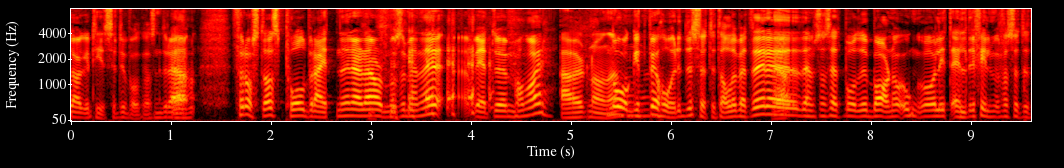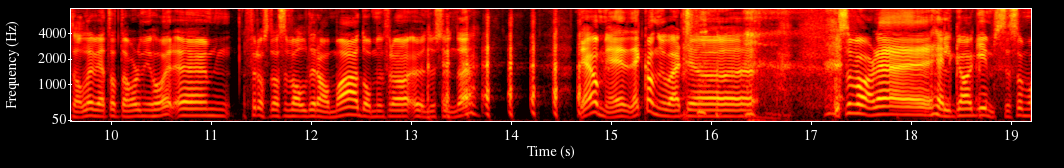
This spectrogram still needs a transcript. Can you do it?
lager teaser til podkasten, tror jeg. Ja. Frostas Paul Breitner er det Almo som mener. Vet du hvem han var? Jeg har hørt noen Noget behårede 70-tallet, Petter. Ja. Eh, Dem som har sett både barne- og unge og litt eldre filmer fra 70-tallet, vet at da har du mye hår. Um, Frostas Valderama, dommen fra Aune Sunde. Det er jo mer Det kan jo være til å Og så var det Helga Gimse som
